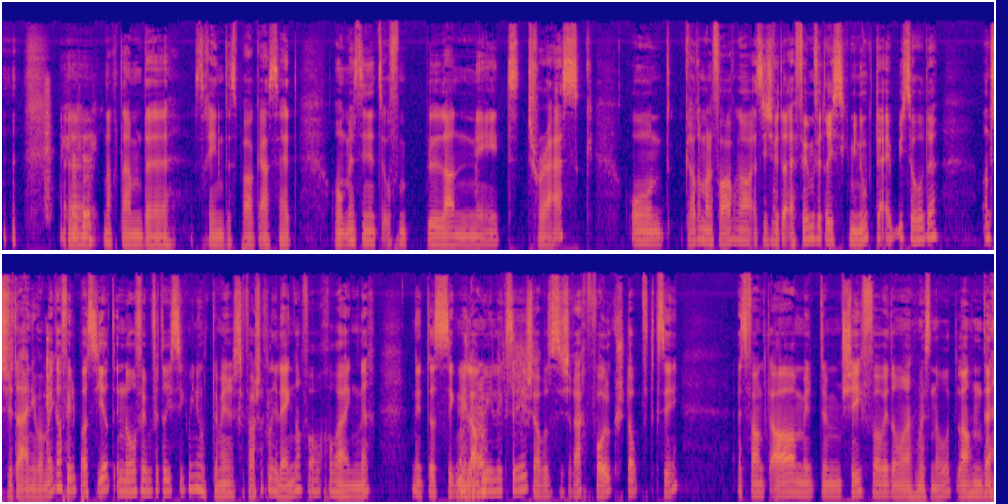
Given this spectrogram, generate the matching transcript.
äh, nachdem der, das Kind ein paar gegessen hat. Und wir sind jetzt auf dem Planet Trask. Und gerade mal von Anfang an, es ist wieder eine 35-Minuten-Episode. Und es ist wieder eine, wo mega viel passiert in nur 35 Minuten. Mir ist sie fast ein bisschen länger vorgekommen eigentlich. Nicht, dass es irgendwie Mhm. langweilig war, aber es ist recht vollgestopft. Gewesen. Es fängt an mit dem Schiff, das wieder mal muss notlanden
